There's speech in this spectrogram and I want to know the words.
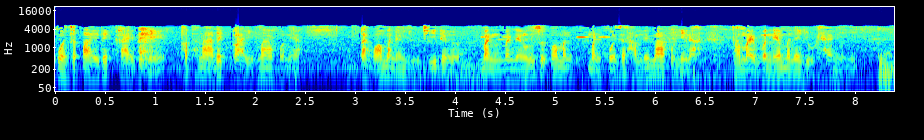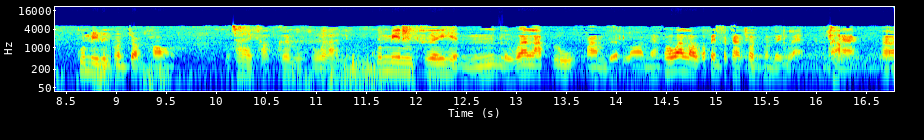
ควรจะไปได้ไกลกว่านี้ พัฒนาได้ไกลมากกว่านี้ แต่ว่ามันยังอยู่ที่เดิม มันมันยังรู้สึกว่ามันมันควรจะทำได้มากกว่านี้นะทำไมวันนี้มันยังอยู่แค่นี้ คุณมีเป็นคนจอมทอง ใช่ครับเคยมีช่วงเวลาหนึ่งคุณมินเคยเห็นหรือว่ารับรู้ความเดือดร้อนนะเพราะว่าเราก็เป็นประชาชนคนหนึ่งแหละครันะบฮะแล้ว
